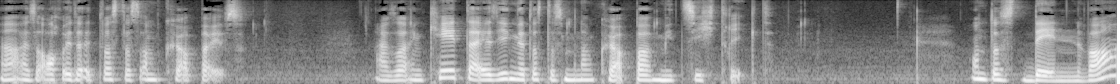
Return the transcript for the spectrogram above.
Ja, also auch wieder etwas, das am Körper ist. Also ein Ketai ist irgendetwas, das man am Körper mit sich trägt. Und das Denwa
